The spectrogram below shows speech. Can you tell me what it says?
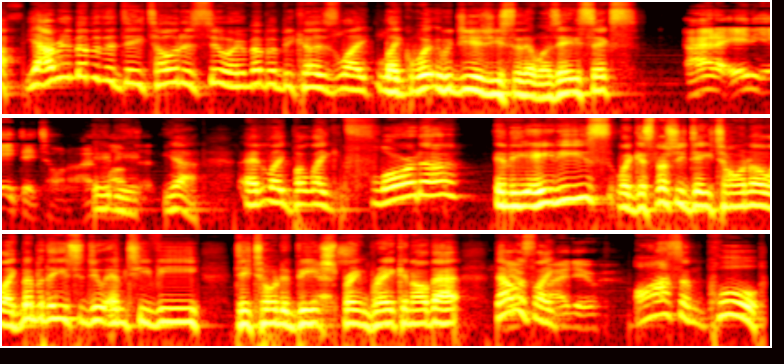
was. Yeah, I remember the Daytonas too. I remember because like like what would you you say that was eighty six. I had an 88 Daytona. I loved it. Yeah. And like, but like Florida in the 80s, like especially Daytona, like remember they used to do MTV, Daytona Beach, Yes. Spring Break, and all that? That Yep, was like I do. Awesome, cool.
